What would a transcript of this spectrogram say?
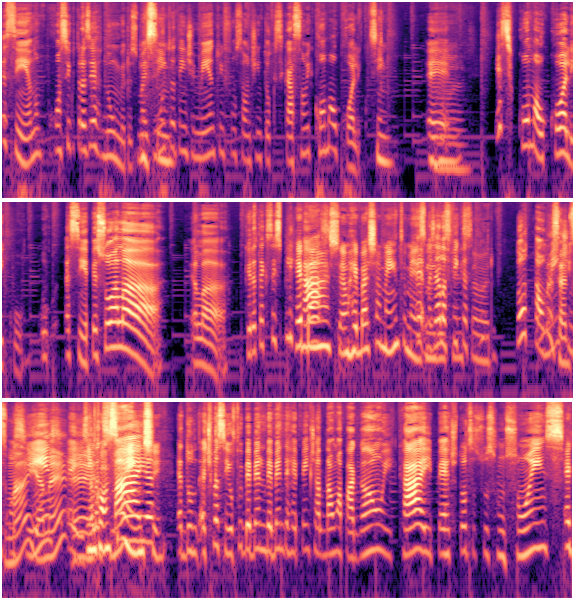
Assim, eu não consigo trazer números, mas Sim. muito atendimento em função de intoxicação e coma alcoólico. Sim. É, Uhum. Esse coma alcoólico, assim, a pessoa, ela. ela eu queria até que você explicasse. Rebaixa, é um rebaixamento mesmo. É, mas ela fica sensório. Totalmente Mas ela desmaia, inconsciente. né? É É. ela desmaia, Inconsciente. É, do- é tipo assim, eu fui bebendo, bebendo, de repente ela dá um apagão e cai e perde todas as suas funções. É,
